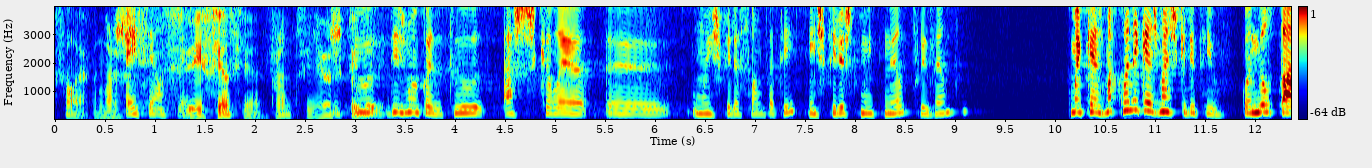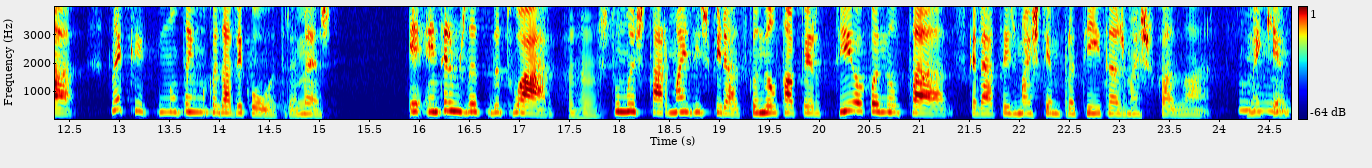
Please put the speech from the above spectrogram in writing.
sei lá, nós... A essência. A essência, pronto. E eu acho tu, ele... Diz-me uma coisa, tu achas que ele é uh, uma inspiração para ti? Inspiras-te muito nele, por exemplo? como é que és, quando é que és mais criativo? Quando ele está. Não é que não tem uma coisa a ver com a outra, mas em termos da, da tua arte, uhum. costumas estar mais inspirado quando ele está perto de ti ou quando ele está, se calhar, tens mais tempo para ti e estás mais focado na arte? Como é que é?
